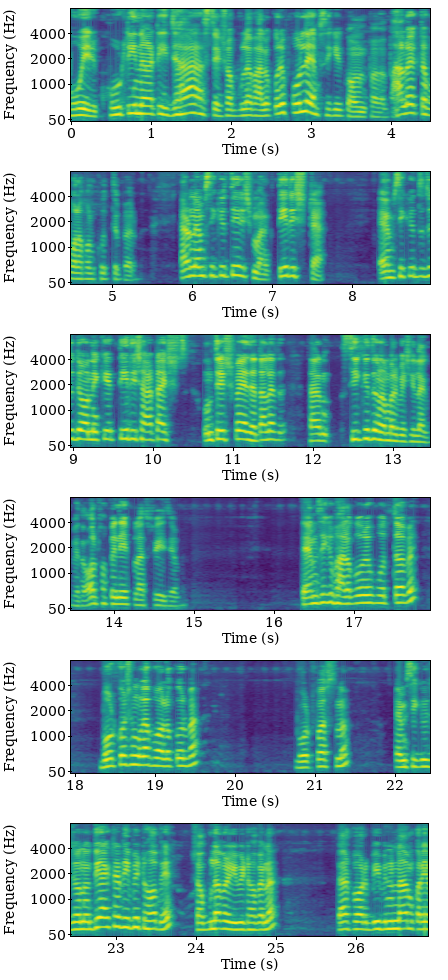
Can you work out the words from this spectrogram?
বইয়ের খুঁটিনাটি যা আছে, সবগুলা ভালো করে পড়লে এমসিকিউ কমন পাবে। ভালো একটা ফলাফল করতে পারবে। কারণ এমসিকিউ তিরিশ মার্ক তিরিশটা। এমসিকিউ তো যদি অনেকে তিরিশ, আঠাশ, উনত্রিশ পেয়ে যায়, তাহলে তার সিকিউ তো নাম্বার বেশি লাগবে না, অল্প পেলে প্লাস পেয়ে যাবে। তো এমসিকিউ ভালো করে পড়তে হবে। বোর্ড কোশ্চেনগুলো ফলো করবা। বোর্ড প্রশ্ন এমসিকিউর জন্য। দু একটা রিপিট হবে, সবগুলো আবার রিপিট হবে না। তারপর বিভিন্ন নাম করে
